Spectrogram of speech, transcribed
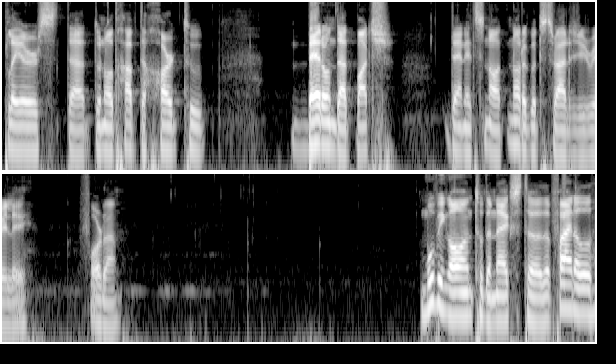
players that do not have the heart to bet on that much, then it's not not a good strategy really for them. Moving on to the next, uh, the final,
